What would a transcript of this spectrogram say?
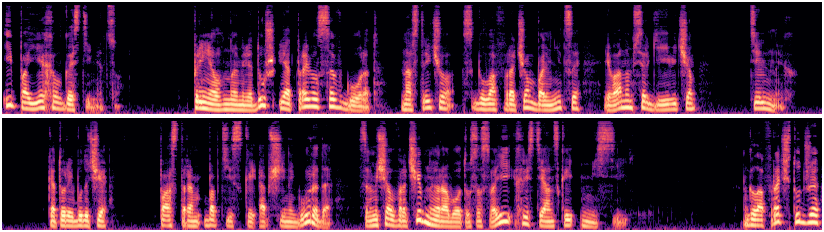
и поехал в гостиницу. Принял в номере душ и отправился в город на встречу с главврачом больницы Иваном Сергеевичем Тельных, который, будучи пастором баптистской общины города, совмещал врачебную работу со своей христианской миссией. Главврач тут же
